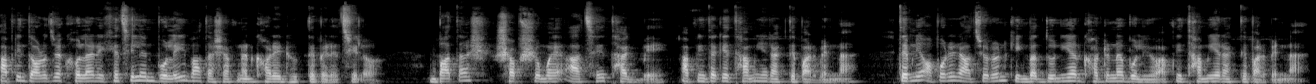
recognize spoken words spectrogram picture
আপনি দরজা খোলা রেখেছিলেন বলেই বাতাস আপনার ঘরে ঢুকতে পেরেছিল। বাতাস সবসময় আছে, থাকবে। আপনি তাকে থামিয়ে রাখতে পারবেন না। তেমনি অপরের আচরণ কিংবা দুনিয়ার ঘটনা বলেও আপনি থামিয়ে রাখতে পারবেন না।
